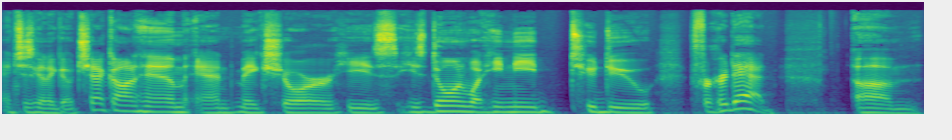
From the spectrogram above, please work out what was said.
and she's gonna go check on him and make sure he's he's doing what he need to do for her dad. Um,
